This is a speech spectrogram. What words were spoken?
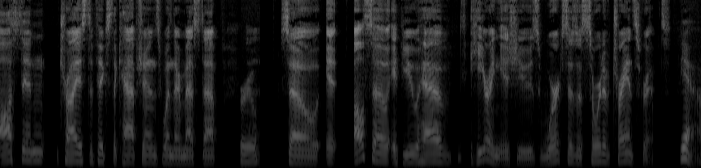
Austin tries to fix the captions when they're messed up. True. So it also, if you have hearing issues, works as a sort of transcript. Yeah.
